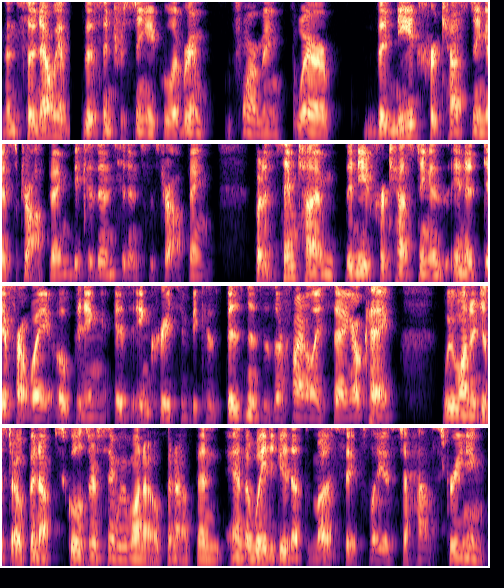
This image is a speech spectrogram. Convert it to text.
And so now we have this interesting equilibrium forming where the need for testing is dropping because incidence is dropping. But at the same time, the need for testing is in a different way opening is increasing because businesses are finally saying, okay, we want to just open up. Schools are saying we want to open up. And, and the way to do that the most safely is to have screening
